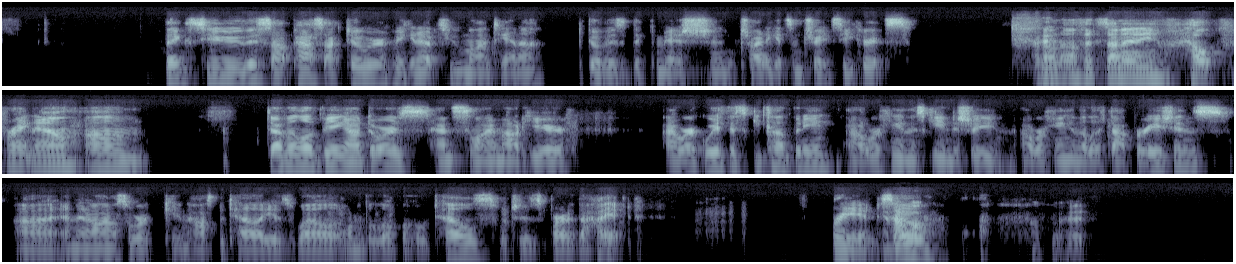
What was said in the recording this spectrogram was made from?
thanks to this uh, past October, making it up to Montana go visit the commish and try to get some trade secrets. I don't know if it's done any help right now. Um, definitely love being outdoors, hence why I'm out here. I work with a ski company, uh, working in the ski industry, uh, working in the lift operations, uh, and then I also work in hospitality as well at one of the local hotels, which is part of the Hyatt brand. And so, long- Oh, go ahead.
